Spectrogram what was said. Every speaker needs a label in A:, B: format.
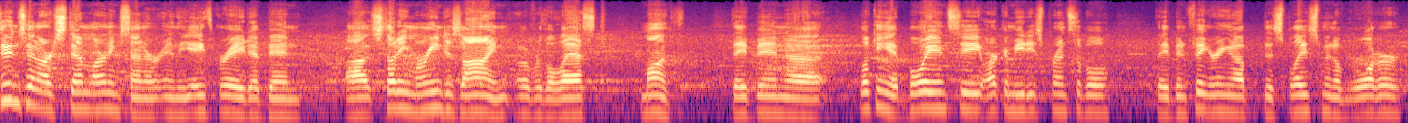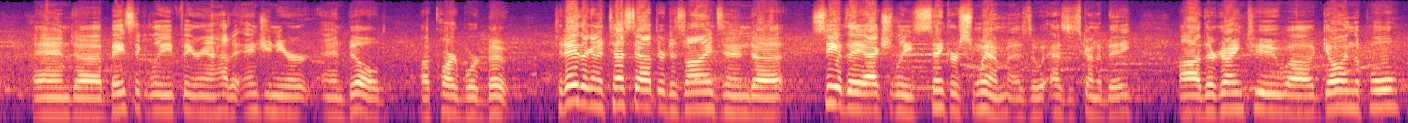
A: students in our STEM Learning Center in the eighth grade have been uh, studying marine design over the last month. They've been uh, looking at buoyancy, Archimedes principle. They've been figuring out displacement of water and uh, basically figuring out how to engineer and build a cardboard boat. Today they're going to test out their designs and uh, see if they actually sink or swim, as, as it's going to be. Uh, they're going to uh, go in the pool,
